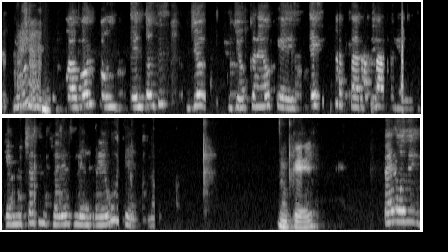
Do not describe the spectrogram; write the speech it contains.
Por favor, entonces yo, yo creo que es, esa parte que, muchas mujeres le rehuyen, ¿no? Ok. Pero de,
